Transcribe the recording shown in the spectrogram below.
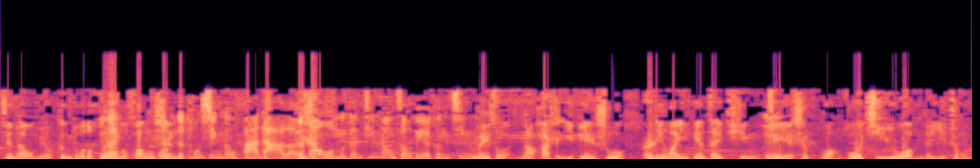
现在我们有更多的互动的方式。我们的通信更发达了，让我们跟听众走的也更近了。没错，哪怕是一边说，而另外一边在听，这也是广播给予我们的一种，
